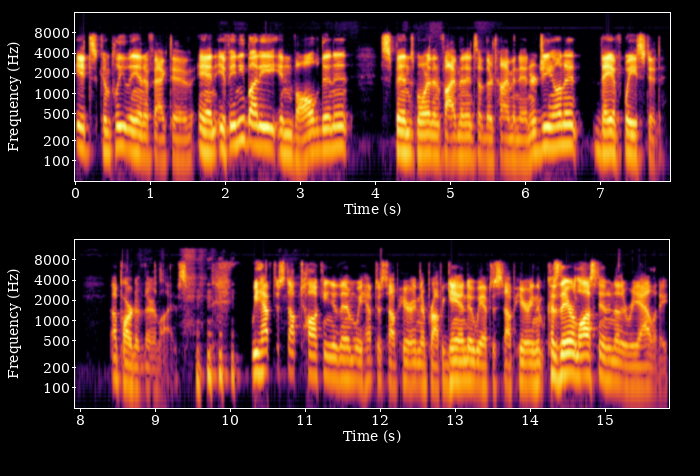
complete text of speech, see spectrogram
It's completely ineffective, and if anybody involved in it spends more than five minutes of their time and energy on it, they have wasted a part of their lives. we have to stop talking to them. We have to stop hearing their propaganda. We have to stop hearing them because they are lost in another reality.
